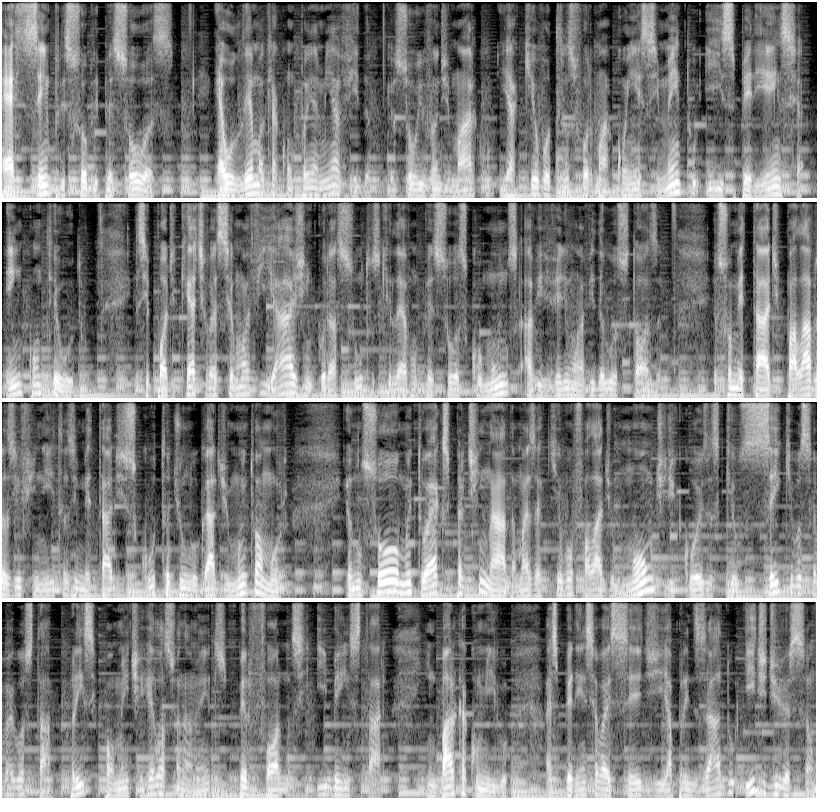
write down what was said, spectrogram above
é sempre sobre pessoas é o lema que acompanha a minha vida. Eu sou o Ivan de Marco e aqui eu vou transformar conhecimento e experiência em conteúdo. Esse podcast vai ser uma viagem por assuntos que levam pessoas comuns a viverem uma vida gostosa. Eu sou metade palavras infinitas e metade escuta de um lugar de muito amor. Eu não sou muito expert em nada, mas aqui eu vou falar de um monte de coisas que eu sei que você vai gostar, principalmente relacionamentos, performance e bem-estar. Embarca comigo. A experiência vai ser de aprendizado e de diversão.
